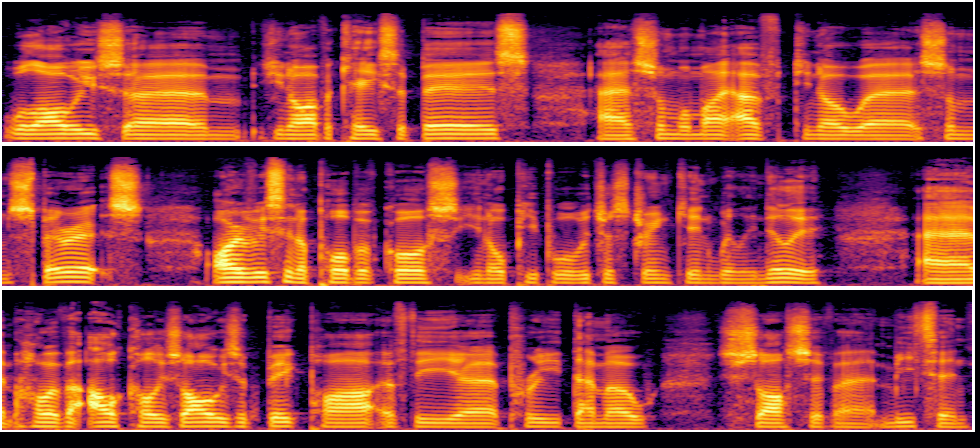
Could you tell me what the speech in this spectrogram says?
will always um, you know have a case of beers. Uh, someone might have you know uh, some spirits, or if it's in a pub, of course, you know people will just drinking willy nilly. Um, however, alcohol is always a big part of the uh, pre-demo sort of uh, meeting.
